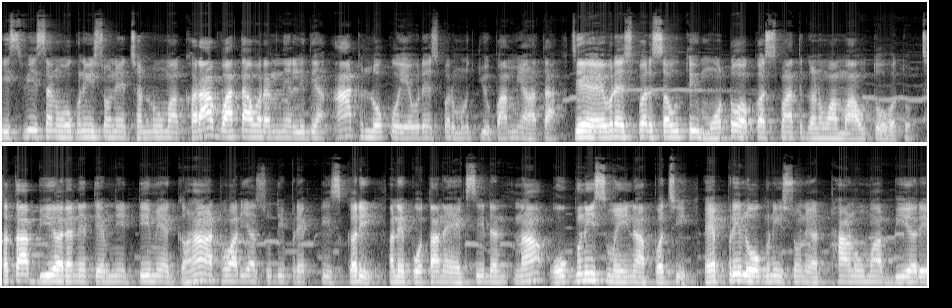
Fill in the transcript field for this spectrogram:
ઈસવીસન ઓગણીસો ને છન્નુંમાં ખરાબ વાતાવરણને લીધે આઠ લોકો એવરેસ્ટ પર મૃત્યુ પામ્યા હતા, જે એવરેસ્ટ પર સૌથી મોટો અકસ્માત ગણવામાં આવતો હતો. છતાં બિયર અને તેમની ટીમે ઘણા અઠવાડિયા સુધી પ્રેક્ટિસ કરી અને પોતાના એક્સિડન્ટના ઓગણીસ મહિના પછી, એપ્રિલ ઓગણીસો ને અઠ્ઠાણુંમાં બિયરે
